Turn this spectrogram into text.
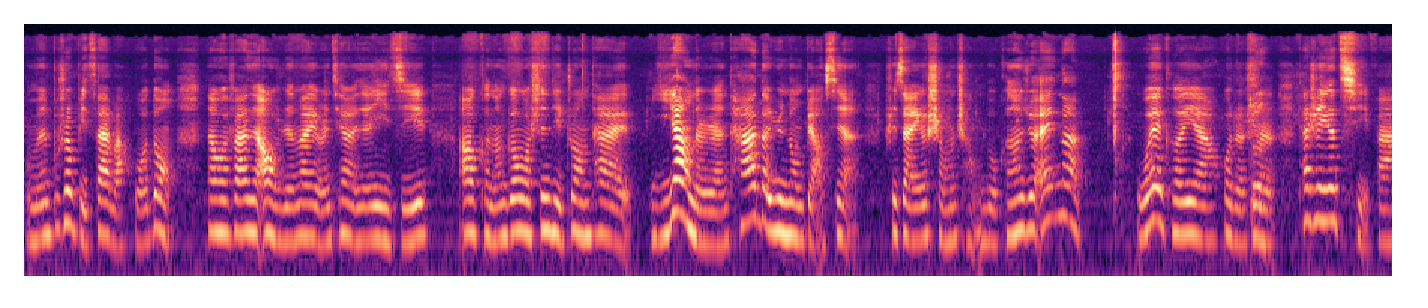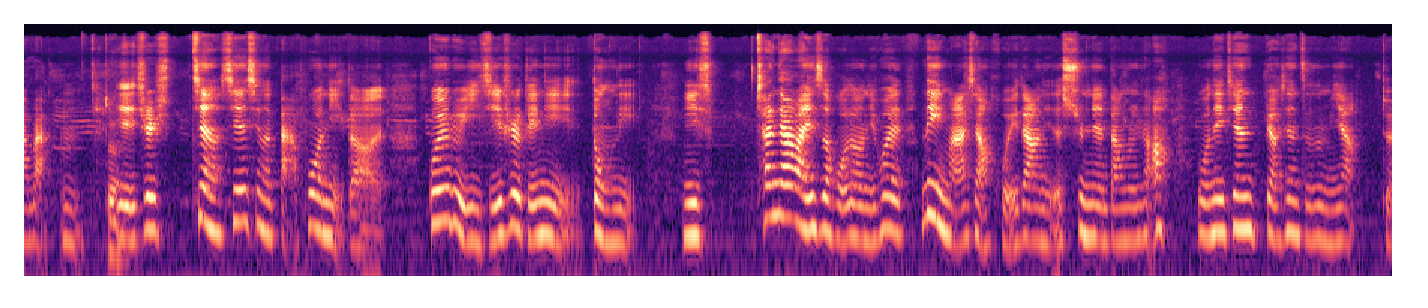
我们不说比赛吧，活动，那会发现哦，人外有人，天外有天，以及啊，可能跟我身体状态一样的人，他的运动表现是在一个什么程度？可能觉得哎，那我也可以啊，或者是它是一个启发吧，嗯，也是间歇性的打破你的规律，以及是给你动力。你参加完一次活动，你会立马想回到你的训练当中，说啊，我那天表现怎么怎么样？对。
